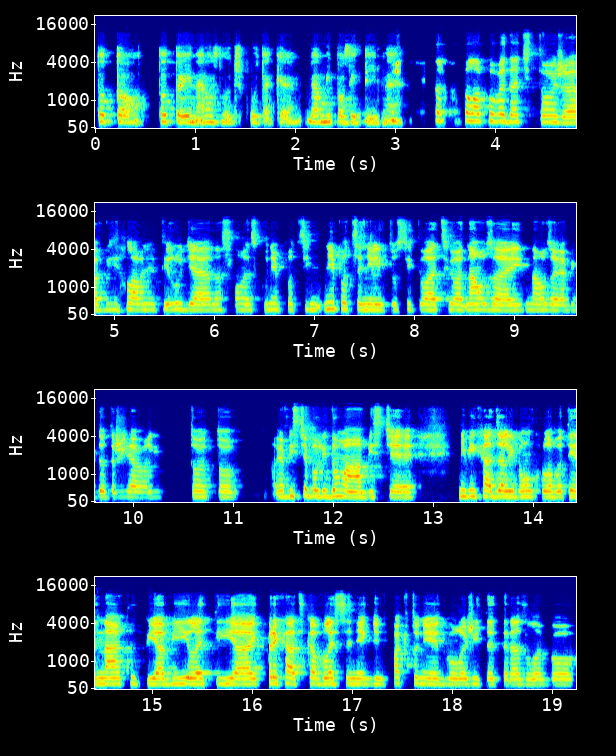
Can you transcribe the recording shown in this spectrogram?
toto, toto je na rozlučku také veľmi pozitívne. Chcela povedať to, že aby hlavne tí ľudia na Slovensku nepocenili tú situáciu a naozaj, naozaj aby dodržiavali to, to, aby ste boli doma, aby ste nevychádzali vonku, lebo tie nákupy a výlety a aj prechádzka v lese niekde, fakt to nie je dôležité teraz, lebo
